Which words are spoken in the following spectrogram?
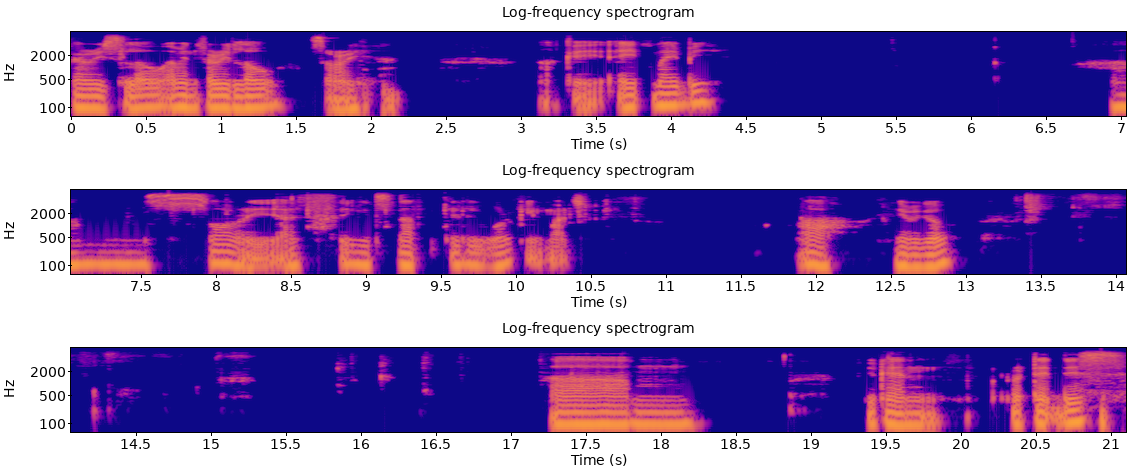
very slow. I mean very low. Sorry. Okay 8 maybe um sorry I think it's not really working much. Ah here we go. Um you can rotate this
